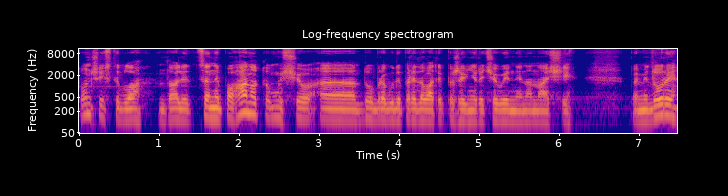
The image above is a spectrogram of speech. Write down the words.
тонший стебла. Далі це непогано, тому що е, добре буде передавати поживні речовини на наші помідори,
